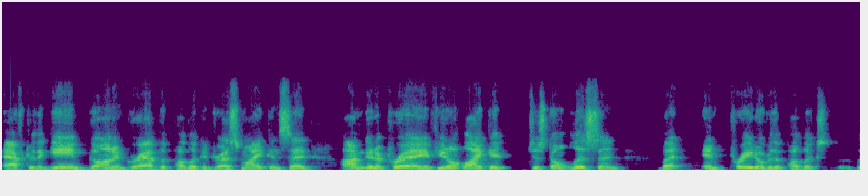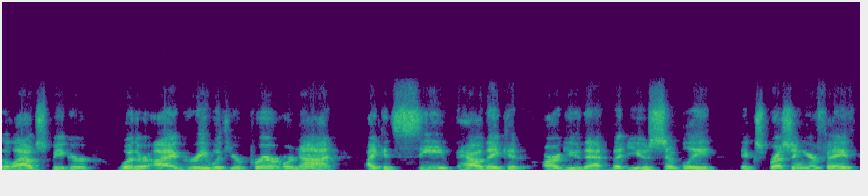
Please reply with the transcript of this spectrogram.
after the game gone and grabbed the public address mic and said, "I'm going to pray. If you don't like it, just don't listen," but and prayed over the public the loudspeaker, whether I agree with your prayer or not, I could see how they could argue that. But you simply expressing your faith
